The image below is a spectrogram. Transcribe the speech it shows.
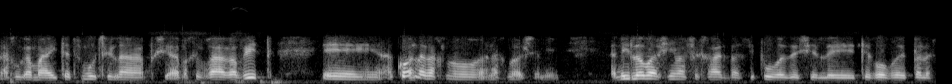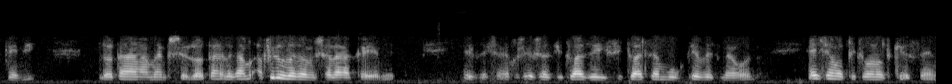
אנחנו גם ההתעצמות של הפשיעה בחברה הערבית, אה, הכל אנחנו, אנחנו אשמים. אני לא מאשים אף אחד בסיפור הזה של אה, טרור פלסטיני, לא את הממשלות, אפילו לא את הממשלה הקיימת. אני חושב שהסיטואציה היא סיטואציה מורכבת מאוד. אין שם פתרונות קסם.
